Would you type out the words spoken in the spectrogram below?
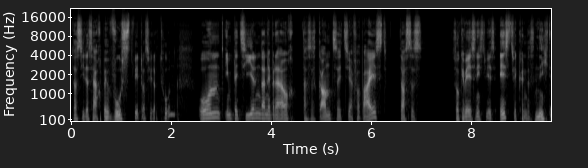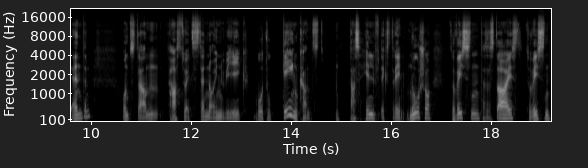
dass sie das auch bewusst wird, was wir da tun und implizieren dann eben auch, dass das Ganze jetzt ja vorbei ist, dass es so gewesen ist, wie es ist. Wir können das nicht ändern. Und dann hast du jetzt den neuen Weg, wo du gehen kannst. Und das hilft extrem. Nur schon zu wissen, dass es da ist, zu wissen,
